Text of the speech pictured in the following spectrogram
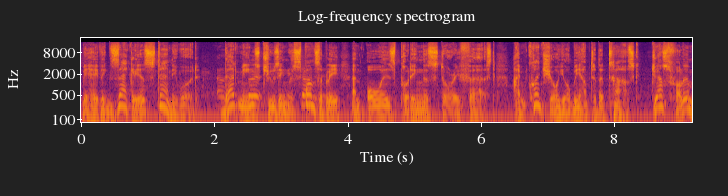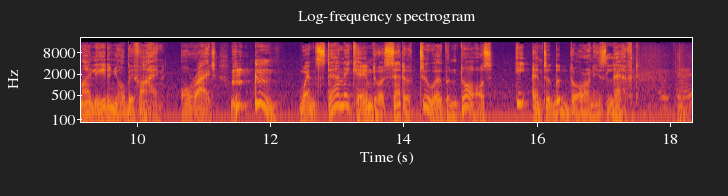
Behave exactly as Stanley would. That means choosing responsibly and always putting the story first. I'm quite sure you'll be up to the task. Just follow my lead and you'll be fine. All right. when Stanley came to a set of two open doors, he entered the door on his left. Okay.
